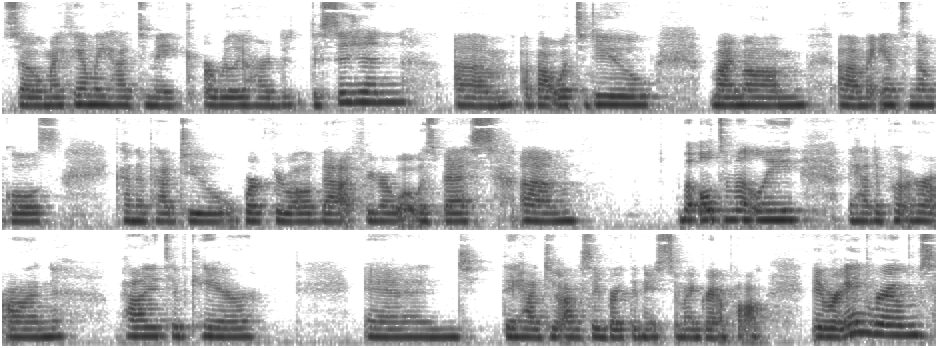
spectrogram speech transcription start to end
so my family had to make a really hard decision um, about what to do. My mom, uh, my aunts and uncles kind of had to work through all of that, figure out what was best. Um, but ultimately, they had to put her on palliative care and they had to obviously break the news to my grandpa. They were in rooms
